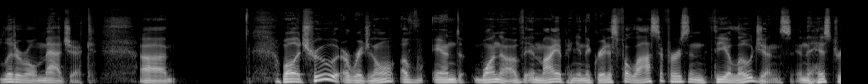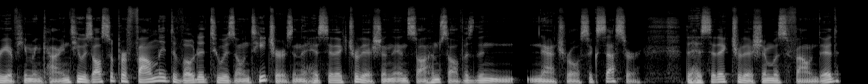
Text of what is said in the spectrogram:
literal magic. Uh, while a true original of and one of, in my opinion, the greatest philosophers and theologians in the history of humankind, he was also profoundly devoted to his own teachers in the Hasidic tradition and saw himself as the natural successor. The Hasidic tradition was founded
